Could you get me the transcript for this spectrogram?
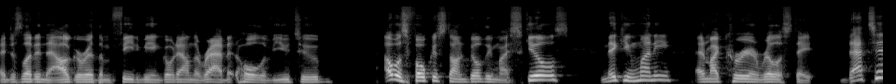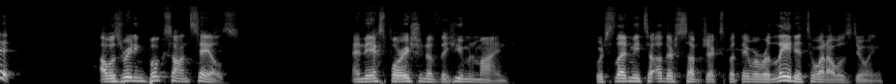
and just letting the algorithm feed me and go down the rabbit hole of YouTube. I was focused on building my skills, making money, and my career in real estate. That's it. I was reading books on sales and the exploration of the human mind, which led me to other subjects, but they were related to what I was doing.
